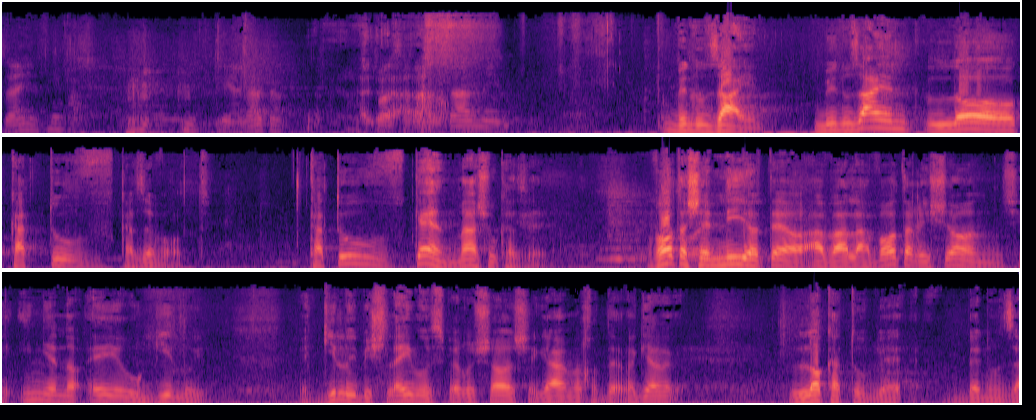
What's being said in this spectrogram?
זין? ירדת? יש פה עשרה תלמיד. מנ"ז. מנ"ז לא כתוב כזה וורט. כתוב, כן, משהו כזה. הוורט השני יותר, אבל הוורט הראשון, שעניינו עיר הוא גילוי. וגילוי בשלימוס פירושו שגם מגיע, לא כתוב בנ"ז.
